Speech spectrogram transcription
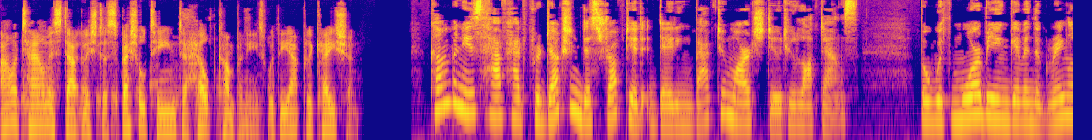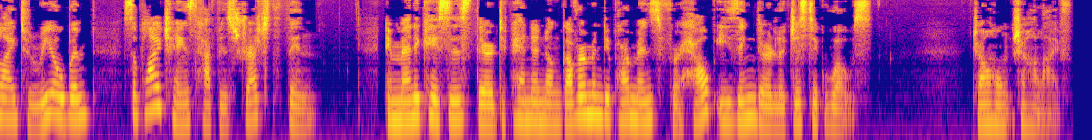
Our town established a special team to help companies with the application. Companies have had production disrupted dating back to March due to lockdowns. But with more being given the green light to reopen, supply chains have been stretched thin. In many cases, they're dependent on government departments for help easing their logistic woes. Zhang Hong, Shanghai Live.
